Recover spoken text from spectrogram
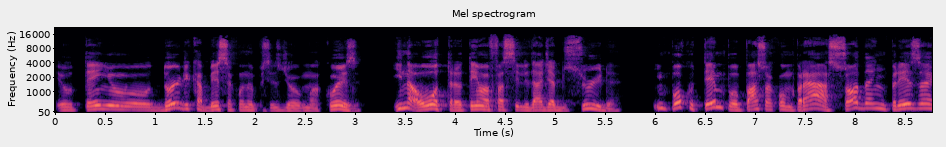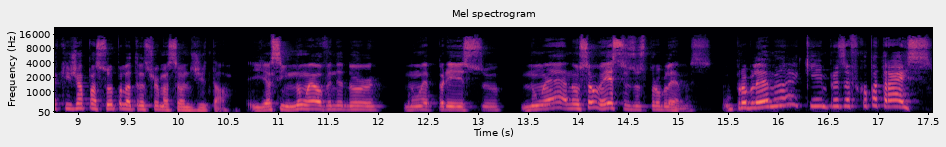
eu tenho dor de cabeça quando eu preciso de alguma coisa, e na outra eu tenho uma facilidade absurda, em pouco tempo eu passo a comprar só da empresa que já passou pela transformação digital. E assim, não é o vendedor, não é preço, não é, não são esses os problemas. O problema é que a empresa ficou para trás.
